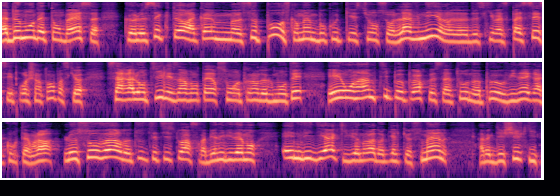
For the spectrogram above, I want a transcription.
la demande est en baisse, que le secteur a quand même se pose quand même beaucoup de questions sur l'avenir euh, de ce qui va se passer ces prochains temps parce que ça ralentit, les inventaires sont en train d'augmenter et on a un petit peu peur que ça tourne un peu au vinaigre à court terme. Alors le sauveur de toute cette histoire sera bien évidemment Nvidia qui viendra dans quelques semaines avec des chiffres qui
